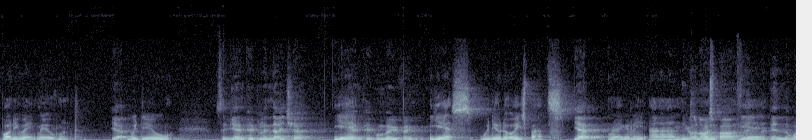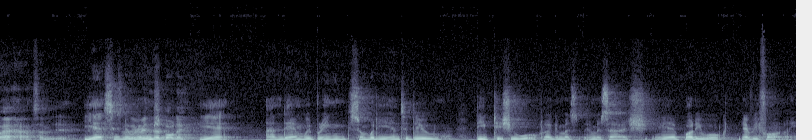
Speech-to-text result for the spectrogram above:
body weight movement. Yeah. We do So you're getting people in nature. Yeah. Getting people moving. yes. We do the ice baths Yeah. regularly, and You've got a nice we- bath Yeah. in, in the warehouse, haven't you? yes, in so the they're in warehouse. their body. Yeah, and then we bring somebody in to do deep tissue work, like a, mas- a massage, yeah, body work every fortnight.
